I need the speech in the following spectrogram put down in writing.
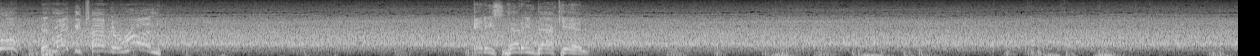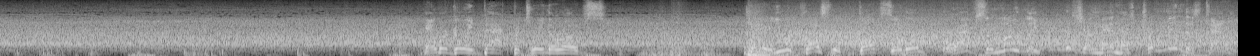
Oh, it might be time to run. And he's heading back in. And we're going back between the ropes. King, are you impressed with Dolph Ziggler? Oh, absolutely. This young man has tremendous talent.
